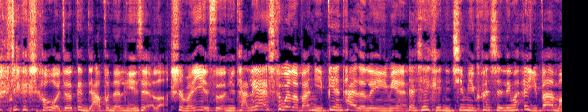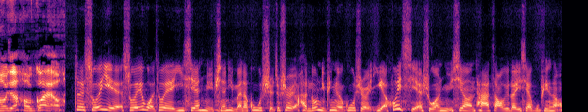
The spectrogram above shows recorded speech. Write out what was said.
这个时候我就更加不能理解了，什么意思？你谈恋爱是为了把你变态的另一面展现给你亲密关系另外一半吗？我觉得好怪哦。对，所以所以我对一些女频里面的故事，就是很多女频里的故事也会写说女性她遭遇了一些不平等，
